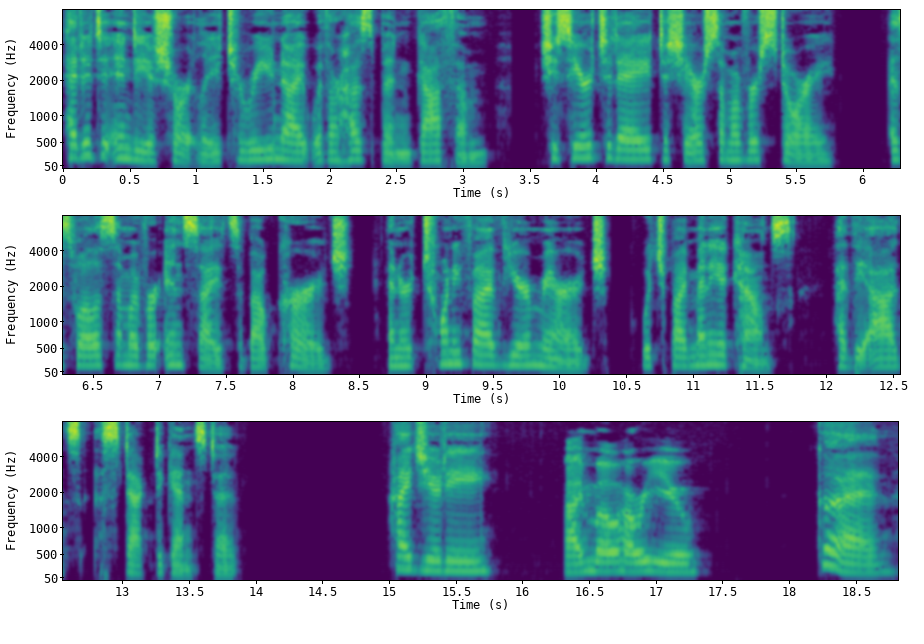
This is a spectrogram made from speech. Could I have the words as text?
Headed to India shortly to reunite with her husband, Gotham, she's here today to share some of her story, as well as some of her insights about courage and her 25 year marriage, which by many accounts had the odds stacked against it. Hi, Judy. Hi, Mo. How are you? Good.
